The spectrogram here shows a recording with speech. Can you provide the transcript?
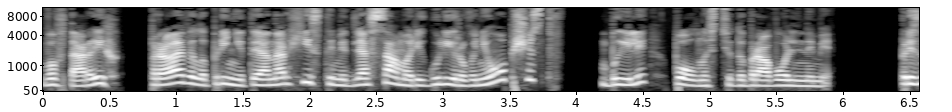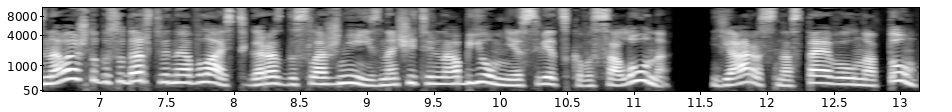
Во-вторых, правила, принятые анархистами для саморегулирования обществ, были полностью добровольными. Признавая, что государственная власть гораздо сложнее и значительно объемнее светского салона, Ярос настаивал на том,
